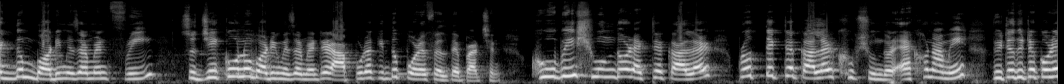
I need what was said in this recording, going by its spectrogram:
একদম বডি মেজারমেন্ট ফ্রি সো যে কোনো বডি মেজারমেন্টের আপুরা কিন্তু পরে ফেলতে পারছেন। খুবই সুন্দর একটা কালার প্রত্যেকটা কালার খুব সুন্দর। এখন আমি দুইটা দুইটা করে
